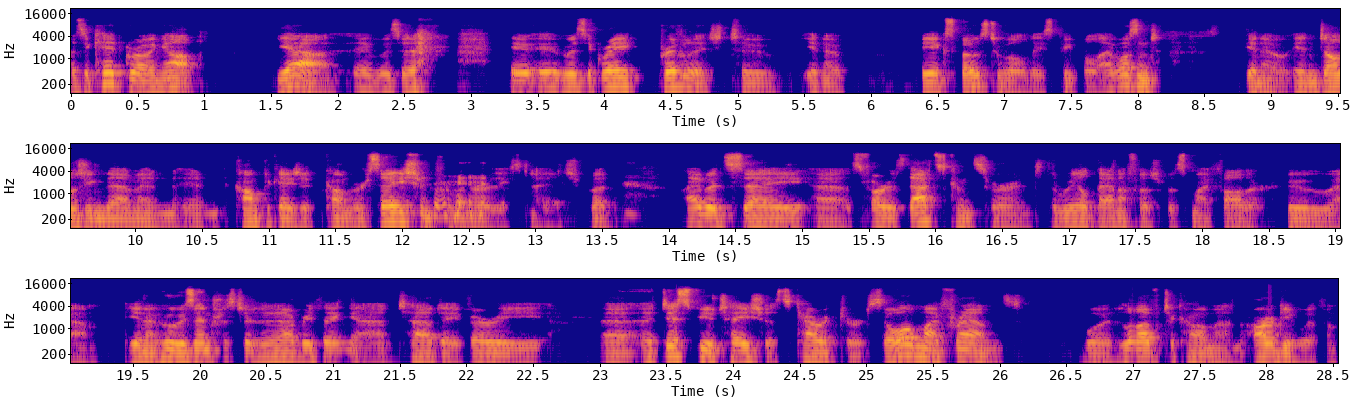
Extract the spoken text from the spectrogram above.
as a kid growing up, yeah, it was a it, it, was a great privilege to you know be exposed to all these people. I wasn't you know indulging them in in complicated conversation from an early stage, but I would say, uh, as far as that's concerned, the real benefit was my father, who um, you know, who was interested in everything and had a very uh, a disputatious character. So all my friends would love to come and argue with him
